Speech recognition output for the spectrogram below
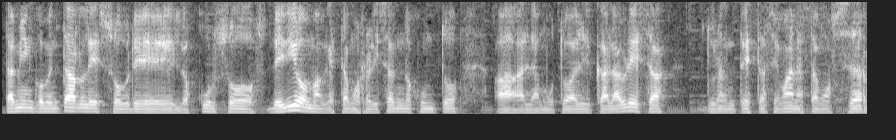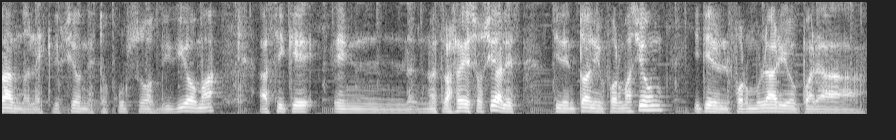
También comentarles sobre los cursos de idioma que estamos realizando junto a la Mutual Calabresa, durante esta semana estamos cerrando la inscripción de estos cursos de idioma, así que en nuestras redes sociales tienen toda la información y tienen el formulario para,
